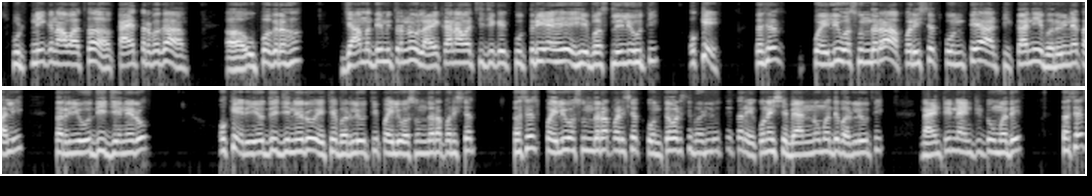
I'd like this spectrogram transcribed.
स्पुटनिक नावाचं काय तर बघा उपग्रह ज्यामध्ये मित्रांनो लायका नावाची जी काही कुत्री आहे ही बसलेली होती. ओके? तसेच पहिली वसुंधरा परिषद कोणत्या ठिकाणी भरविण्यात आली? तर Rio de Janeiro. Okay? Rio de Janeiro येथे भरली होती पहिली वसुंधरा परिषद. तसेच पहिली वसुंधरा परिषद कोणत्या वर्षी भरली होती? तर एकोणीसशे ब्याण्णवमध्ये भरली होती. नाईन्टीन नाईन्टी टू मध्ये. तसेच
